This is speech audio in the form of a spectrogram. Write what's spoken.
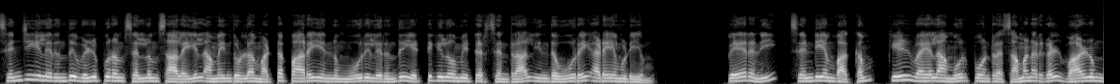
செஞ்சியிலிருந்து விழுப்புரம் செல்லும் சாலையில் அமைந்துள்ள மட்டப்பாறை என்னும் ஊரிலிருந்து எட்டு கிலோமீட்டர் சென்றால் இந்த ஊரை அடைய முடியும். பேரணி செண்டியம்பாக்கம் கீழ்வயலாமூர் போன்ற சமணர்கள் வாழும்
